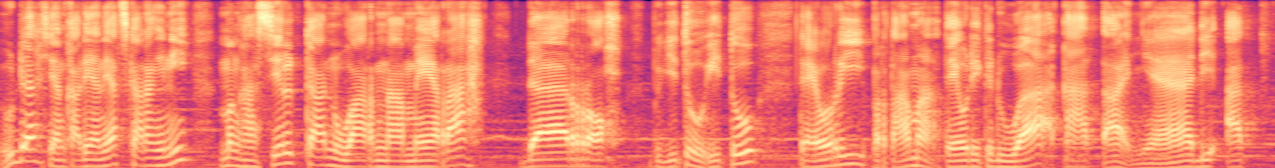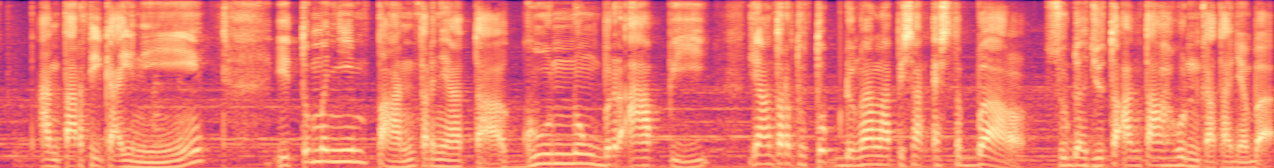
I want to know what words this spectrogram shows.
udah yang kalian lihat sekarang ini menghasilkan warna merah daroh. Begitu, itu teori pertama. Teori kedua katanya di Antartika ini itu menyimpan ternyata gunung berapi yang tertutup dengan lapisan es tebal sudah jutaan tahun katanya, Mbak.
